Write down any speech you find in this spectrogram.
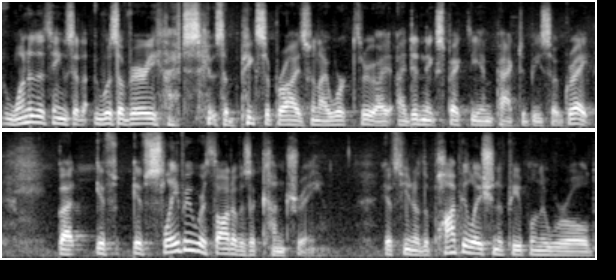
one of the things that was a very, I have to say, it was a big surprise when I worked through. I, I didn't expect the impact to be so great. But if, if slavery were thought of as a country, if you know, the population of people in the world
